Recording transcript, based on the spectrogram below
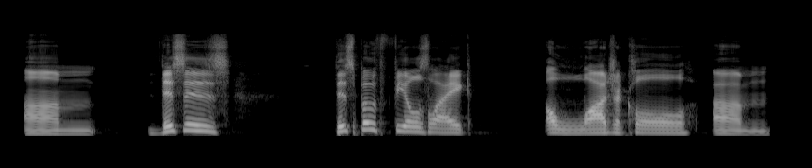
um this is this both feels like a logical um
